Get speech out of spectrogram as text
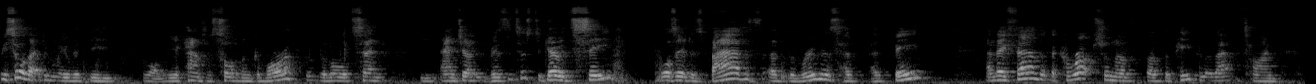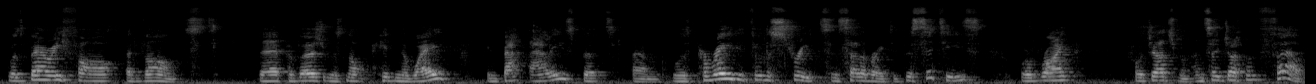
We saw that, didn't we, with the well, the account of Sodom and Gomorrah, that the Lord sent the angelic visitors to go and see was it as bad as, as the rumours had, had been. And they found that the corruption of, of the people at that time was very far advanced. Their perversion was not hidden away in back alleys, but um, was paraded through the streets and celebrated. The cities were ripe for judgment, and so judgment fell.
